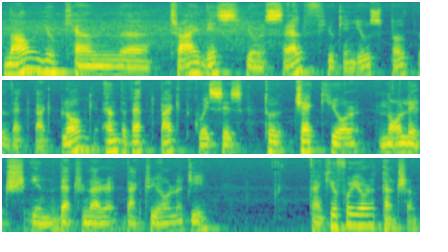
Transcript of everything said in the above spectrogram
now you can uh, try this yourself. You can use both the VetBact blog and the VetBact quizzes to check your knowledge in veterinary bacteriology. Thank you for your attention.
